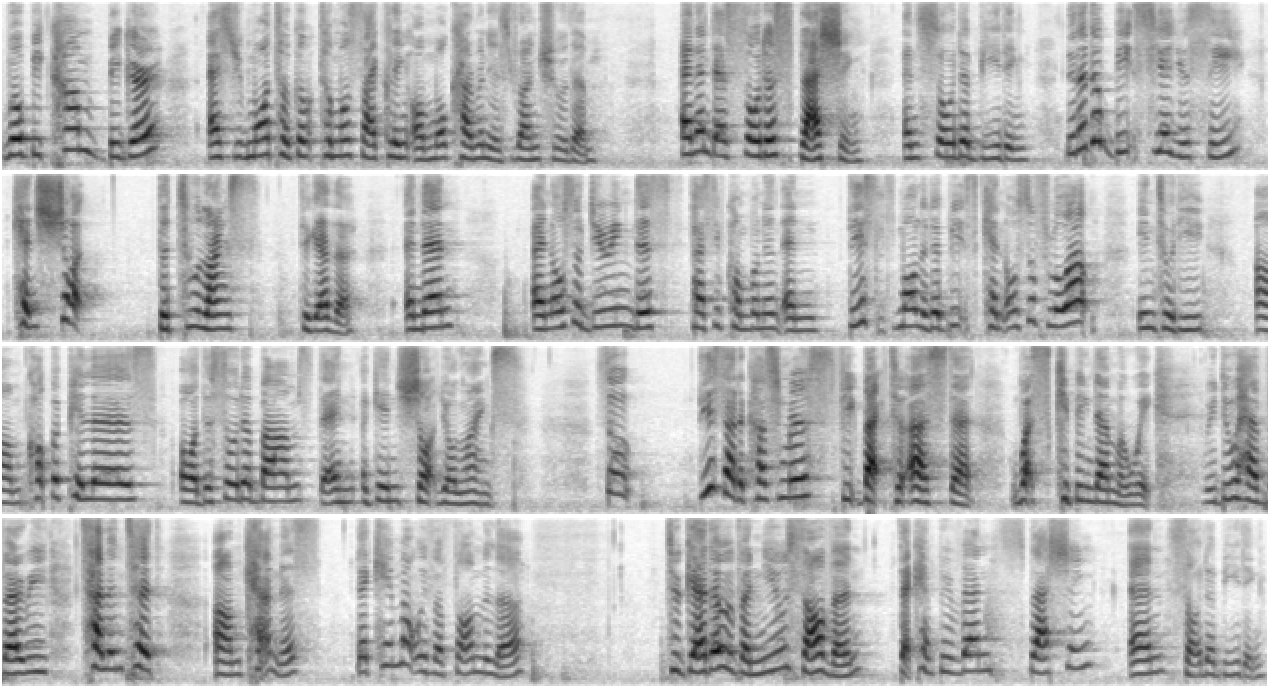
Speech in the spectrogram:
will become bigger as you more thermal cycling or more current is run through them. And then there's solder splashing and solder beading. The little beads here you see can short the two lines together. And then, and also during this passive component, and these small little beads can also flow out into the um, copper pillars or the solder bumps, then again short your lines. So these are the customers' feedback to us that what's keeping them awake. We do have very talented um, chemists that came up with a formula together with a new solvent that can prevent splashing and solder beading.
